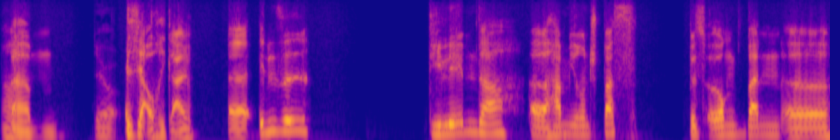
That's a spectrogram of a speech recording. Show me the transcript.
Ah. Ähm, Ja. ist ja auch egal. Äh, Insel, die leben da, äh, haben ihren Spaß, bis irgendwann äh,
